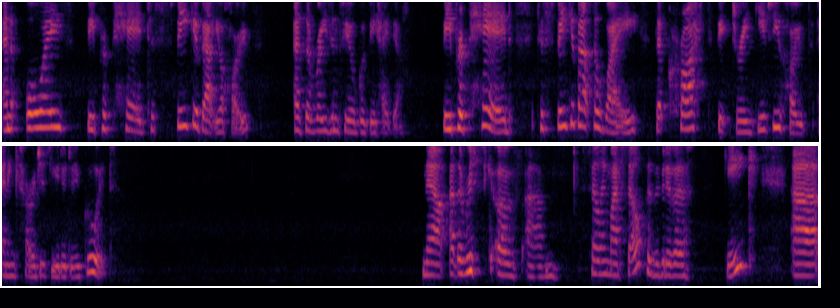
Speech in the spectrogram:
and always be prepared to speak about your hope as the reason for your good behaviour. Be prepared to speak about the way that Christ's victory gives you hope and encourages you to do good. Now, at the risk of um, selling myself as a bit of a geek, uh,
